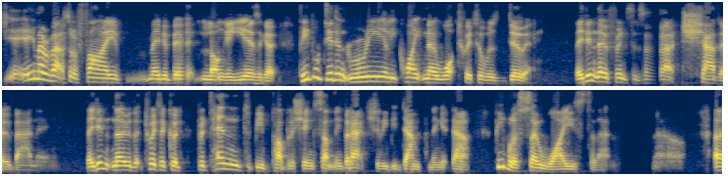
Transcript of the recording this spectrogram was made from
you remember about sort of five, maybe a bit longer years ago, people didn't really quite know what Twitter was doing. They didn't know, for instance, about shadow banning. They didn't know that Twitter could pretend to be publishing something but actually be dampening it down. People are so wise to that now. Uh,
